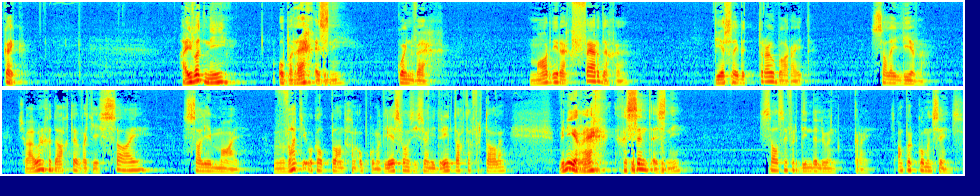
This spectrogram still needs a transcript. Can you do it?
"Kyk, Hy wat nie opreg is nie, kwyn weg. Maar die regverdige deur sy betroubaarheid sal hy lewe. So hou in gedagte wat jy saai, sal jy maai. Wat jy ook al plant gaan opkom. Ek lees vir ons hierso in die 83 vertaling. Wie nie reg gesind is nie, sal sy verdiende loon kry. Dis amper common sense.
